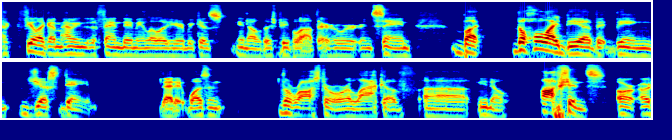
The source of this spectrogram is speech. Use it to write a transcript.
I feel like I'm having to defend Damian Lillard here because you know there's people out there who are insane, but the whole idea of it being just Dame, that it wasn't the roster or a lack of uh, you know options or, or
